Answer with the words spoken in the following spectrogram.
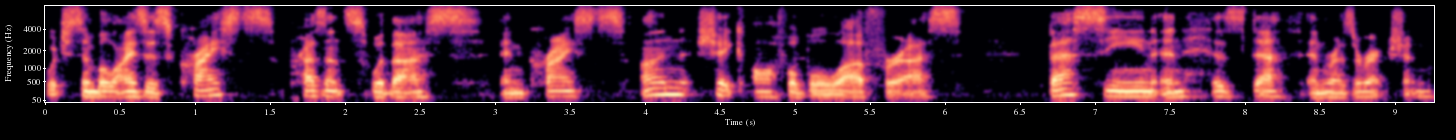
which symbolizes Christ's presence with us and Christ's unshake-offable love for us, best seen in his death and resurrection.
